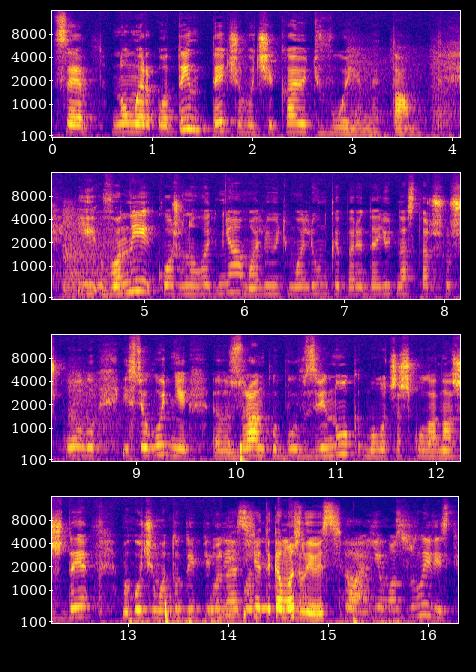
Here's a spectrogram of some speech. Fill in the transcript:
це номер один, те, чого чекають воїни там. І вони кожного дня малюють малюнки, передають на старшу школу. І сьогодні е, зранку був дзвінок, молодша школа нас жде. Ми хочемо туди піти. У нас є така можливість. Так, є можливість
